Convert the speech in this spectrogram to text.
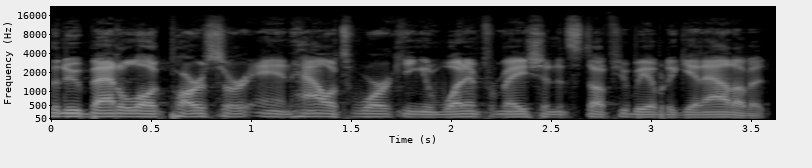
the new battle log parser and how it's working and what information and stuff you'll be able to get out of it.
